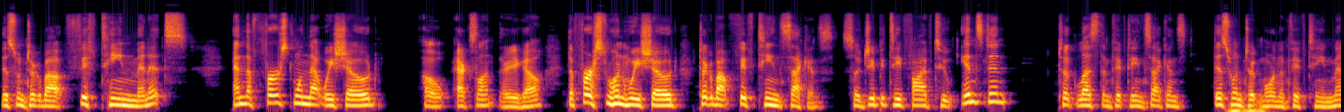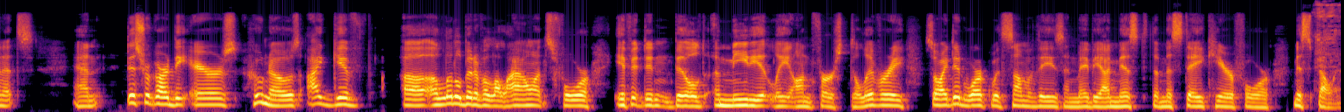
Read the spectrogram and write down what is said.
This one took about 15 minutes. And the first one that we showed, oh, excellent, there you go. The first one we showed took about 15 seconds. So GPT-5.2 Instant took less than 15 seconds. This one took more than 15 minutes. And disregard the errors, who knows? I give uh, a little bit of an allowance for if it didn't build immediately on first delivery. So I did work with some of these and maybe I missed the mistake here for misspelling.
